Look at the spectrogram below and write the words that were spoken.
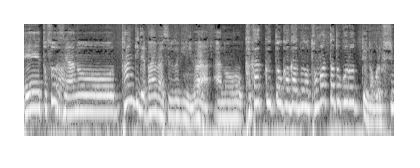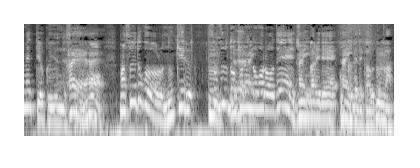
えっ、とそうですね。あの短期で売買するときには、あの価格と価格の止まったところっていうのはこれ節目ってよく言うんですけども、はいはい、まあそういうところを抜ける、うん、そうするとトレンドフォローで順張りで追っかけて買うとか、はい。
